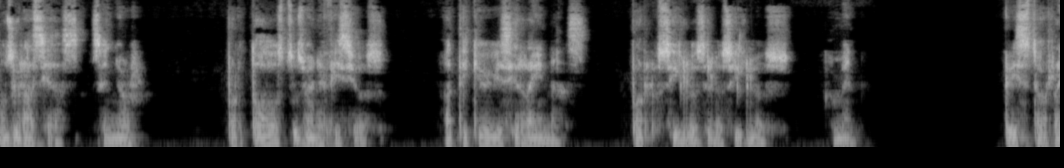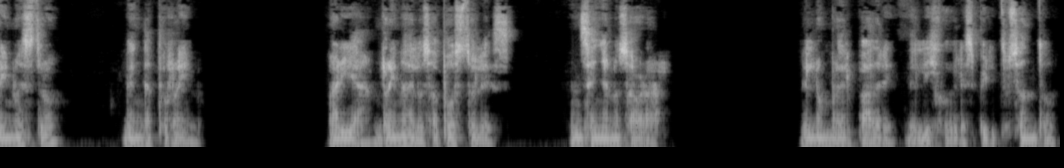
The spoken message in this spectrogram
Damos gracias, Señor, por todos tus beneficios, a ti que vivís y reinas por los siglos de los siglos. Amén. Cristo, Rey nuestro, venga tu reino. María, Reina de los Apóstoles, enséñanos a orar. En el nombre del Padre, del Hijo, del Espíritu Santo.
